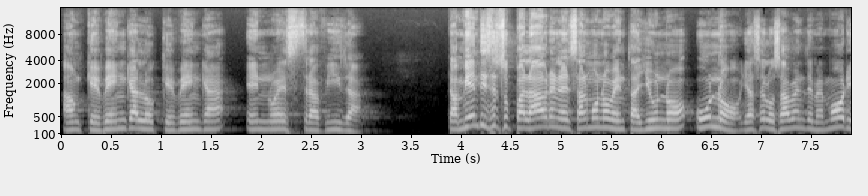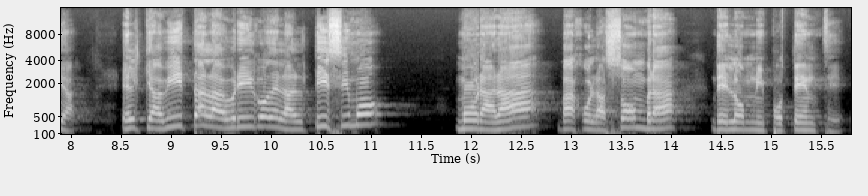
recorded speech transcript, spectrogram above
aunque venga lo que venga en nuestra vida. También dice su palabra en el Salmo 91, 1, ya se lo saben de memoria. El que habita al abrigo del Altísimo morará bajo la sombra del Omnipotente.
